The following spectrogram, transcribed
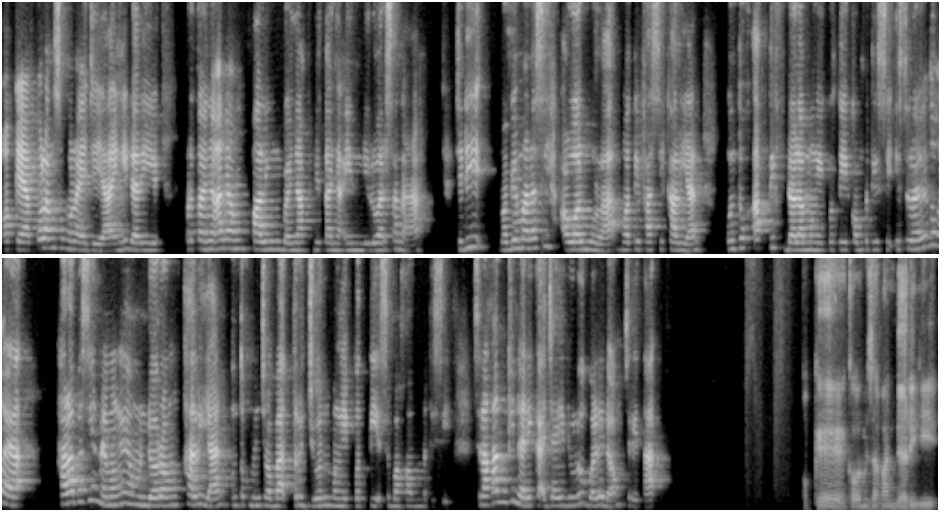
Oke, aku langsung mulai aja ya. Ini dari pertanyaan yang paling banyak ditanyain di luar sana jadi bagaimana sih awal mula motivasi kalian untuk aktif dalam mengikuti kompetisi? Istilahnya tuh kayak hal apa sih memangnya yang mendorong kalian untuk mencoba terjun mengikuti sebuah kompetisi? Silakan mungkin dari Kak Jai dulu, boleh dong cerita. Oke, kalau misalkan dari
